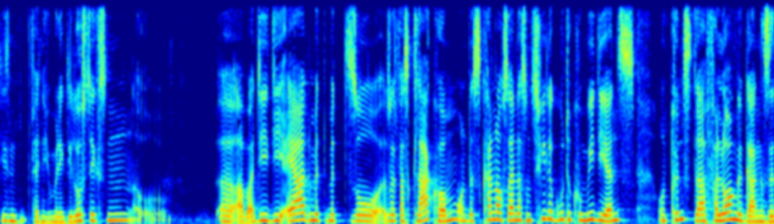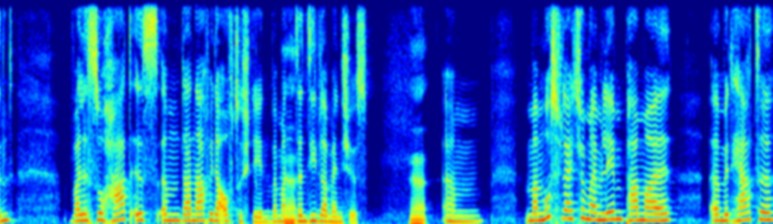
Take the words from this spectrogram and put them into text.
die sind vielleicht nicht unbedingt die lustigsten, äh, aber die, die eher mit, mit so, so etwas klarkommen. Und es kann auch sein, dass uns viele gute Comedians und Künstler verloren gegangen sind, weil es so hart ist, ähm, danach wieder aufzustehen, wenn man Ja. ein sensibler Mensch ist. Ja. Ähm, man muss vielleicht schon mal im Leben ein paar Mal äh, mit Härte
